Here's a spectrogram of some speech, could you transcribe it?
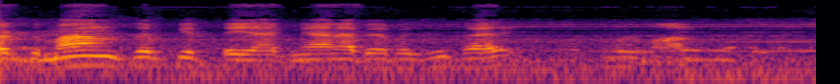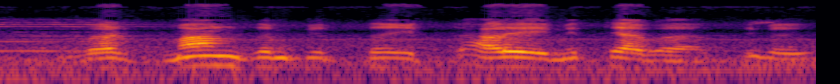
અર્ધમાન સંકેત થઈ. આ જ્ઞાન આપ્યા પછી શું થાય? વર્તમાન સંકેત થઈ ટાળે મિથ્યાભાસ. શું કહ્યું?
